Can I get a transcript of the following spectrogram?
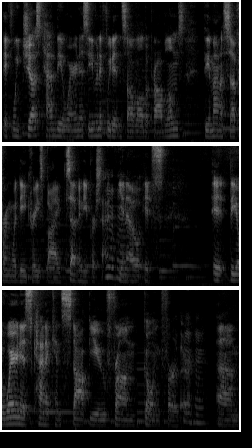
if we just had the awareness, even if we didn't solve all the problems, the amount of suffering would decrease by 70%. percent mm hmm You know, it's it the awareness kind of can stop you from going further. Mm-hmm. Um,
